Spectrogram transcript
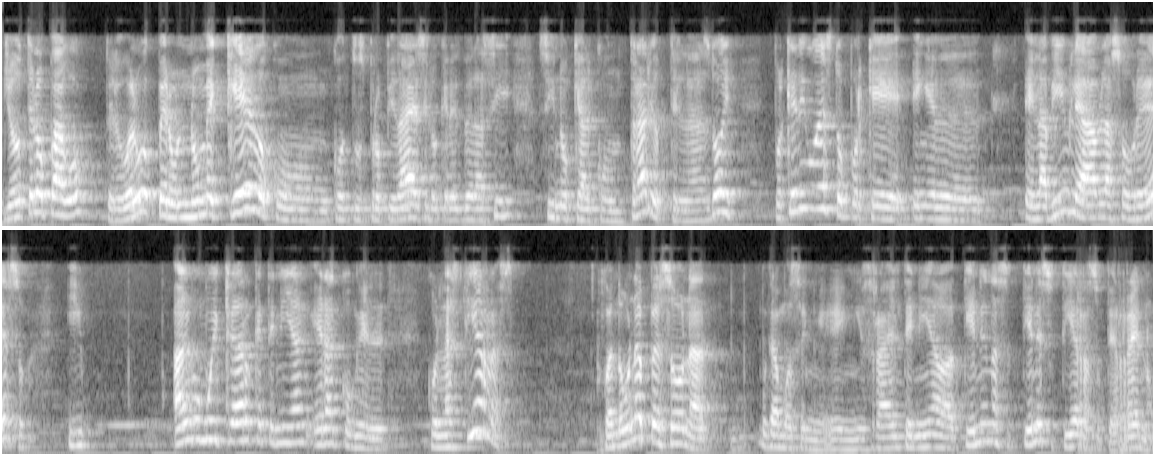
yo te lo pago, te lo devuelvo, pero no me quedo con, con tus propiedades, si lo quieres ver así, sino que al contrario, te las doy. ¿Por qué digo esto? Porque en, el, en la Biblia habla sobre eso. Y algo muy claro que tenían era con, el, con las tierras. Cuando una persona, digamos, en, Israel tenía, tiene, tiene su tierra, su terreno,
